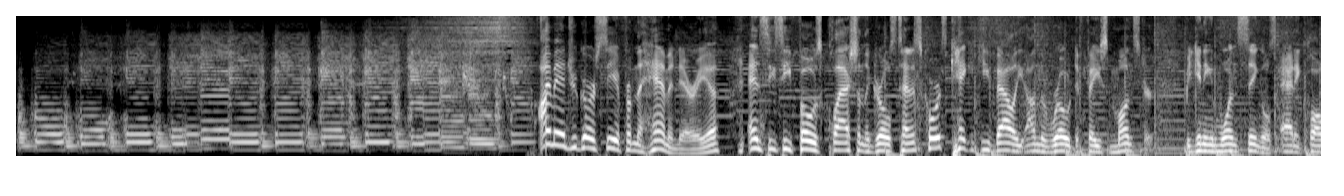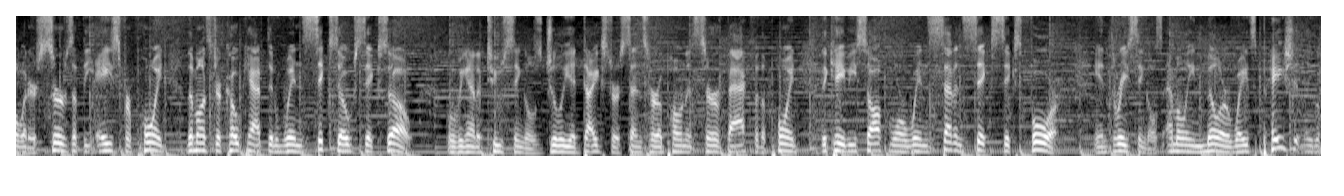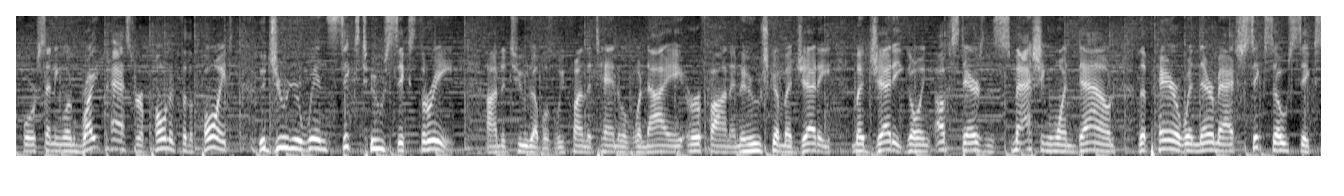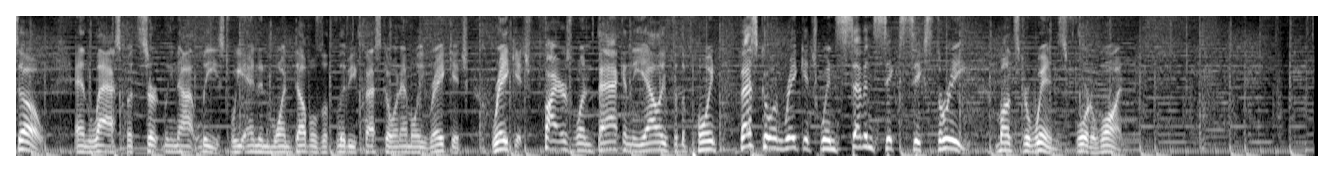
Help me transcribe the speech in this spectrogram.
I'm Andrew Garcia from the Hammond area. NCC foes clash on the girls' tennis courts. Kankakee Valley on the road to face Munster. Beginning in one singles, Addie Clawwitter serves up the ace for point. The Munster co-captain wins 6-0, 6-0. Moving on to two singles, Julia Dykstra sends her opponent's serve back for the point. The KV sophomore wins 7-6, 6-4. In three singles, Emmeline Miller waits patiently before sending one right past her opponent for the point. The junior wins 6-2, 6-3. On to two doubles, we find the tandem of Wanaye Irfan and Anushka Majetti. Majetti going upstairs and smashing one down. The pair win their match 6-0, 6-0. And last but certainly not least, we end in one doubles with Libby Fesco and Emily Rakic. Rakic fires one back in the alley for the point. Fesco and Rakic win 7 6 6 3. Munster wins 4 1.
